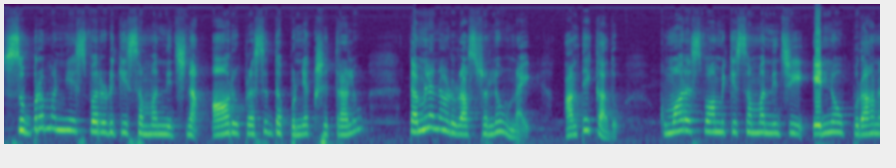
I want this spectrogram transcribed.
సుబ్రహ్మణ్యేశ్వరుడికి సంబంధించిన ఆరు ప్రసిద్ధ పుణ్యక్షేత్రాలు తమిళనాడు రాష్ట్రంలో ఉన్నాయి. అంతేకాదు కుమారస్వామికి సంబంధించి ఎన్నో పురాణ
